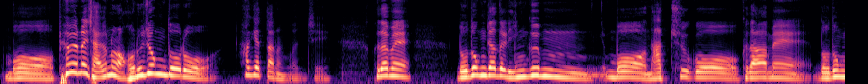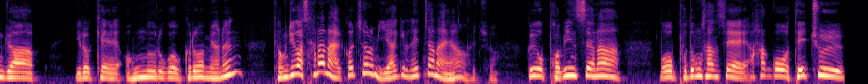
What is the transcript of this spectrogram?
뭐 표현의 자유는 어느 정도로 하겠다는 건지 그다음에 노동자들 임금 뭐 낮추고 그다음에 노동조합 이렇게 억누르고 그러면은 경제가 살아날 것처럼 이야기를 했잖아요. 그렇죠. 그리고 법인세나 뭐 부동산세 하고 대출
